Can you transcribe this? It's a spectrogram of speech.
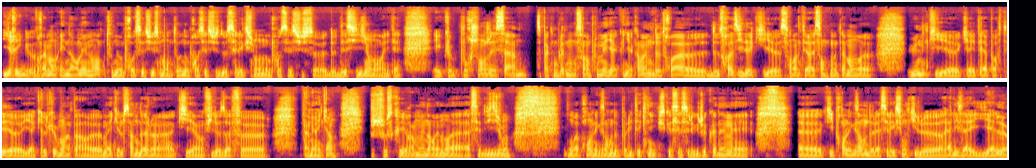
irrigue vraiment énormément tous nos processus mentaux, nos processus de sélection, nos processus euh, de décision en réalité. Et que pour changer ça, c'est pas complètement simple, mais il y a, quand même deux trois euh, deux trois idées qui euh, sont intéressantes, notamment une qui a été apportée il y a quelques mois par Michael Sandel, qui est un philosophe américain. Je souscris vraiment énormément à cette vision on va prendre l'exemple de Polytechnique puisque c'est celui que je connais, mais euh, qui prend l'exemple de la sélection qu'il réalise à Yale,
